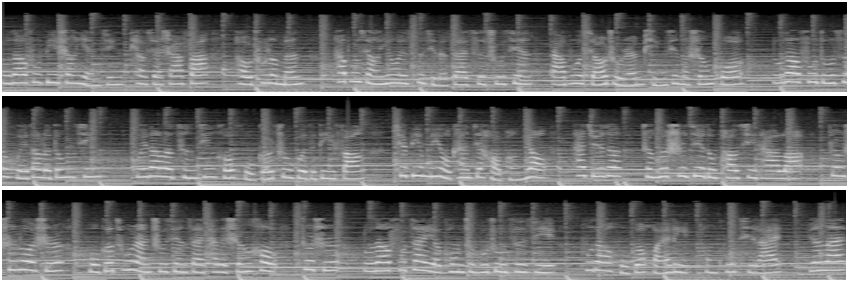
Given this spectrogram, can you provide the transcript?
鲁道夫闭上眼睛，跳下沙发，跑出了门。他不想因为自己的再次出现打破小主人平静的生活。鲁道夫独自回到了东京，回到了曾经和虎哥住过的地方，却并没有看见好朋友。他觉得整个世界都抛弃他了。正失落时，虎哥突然出现在他的身后。这时，鲁道夫再也控制不住自己，扑到虎哥怀里痛哭起来。原来，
